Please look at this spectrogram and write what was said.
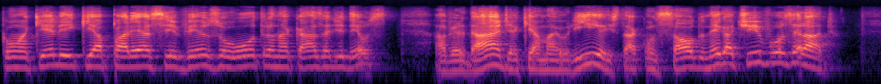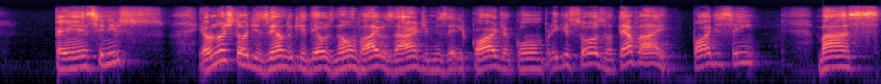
com aquele que aparece vez ou outra na casa de Deus? A verdade é que a maioria está com saldo negativo ou zerado. Pense nisso. Eu não estou dizendo que Deus não vai usar de misericórdia com um preguiçoso, até vai, pode sim. Mas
